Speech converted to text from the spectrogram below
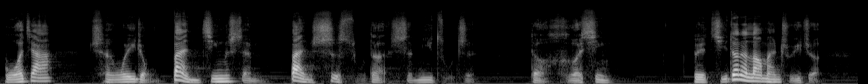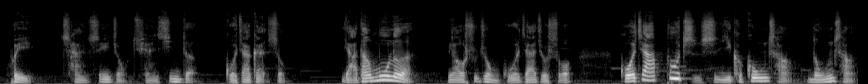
国家成为一种半精神半世俗的神秘组织的核心。所以，极端的浪漫主义者会产生一种全新的国家感受。亚当·穆勒描述这种国家就说：“国家不只是一个工厂、农场、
